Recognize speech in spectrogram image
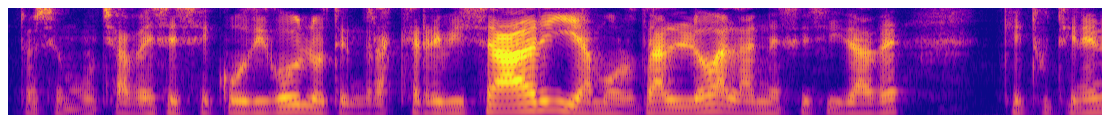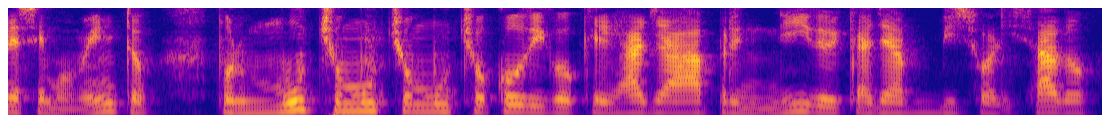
Entonces muchas veces ese código lo tendrás que revisar y amordarlo a las necesidades que tú tienes en ese momento. Por mucho, mucho, mucho código que haya aprendido y que haya visualizado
